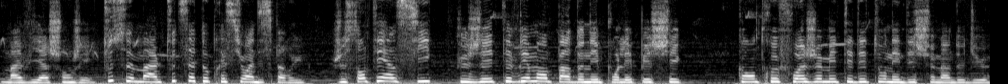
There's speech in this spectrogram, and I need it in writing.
ma vie a changé. Tout ce mal, toute cette oppression a disparu. Je sentais ainsi que j'ai été vraiment pardonnée pour les péchés qu'autrefois je m'étais détournée des chemins de Dieu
